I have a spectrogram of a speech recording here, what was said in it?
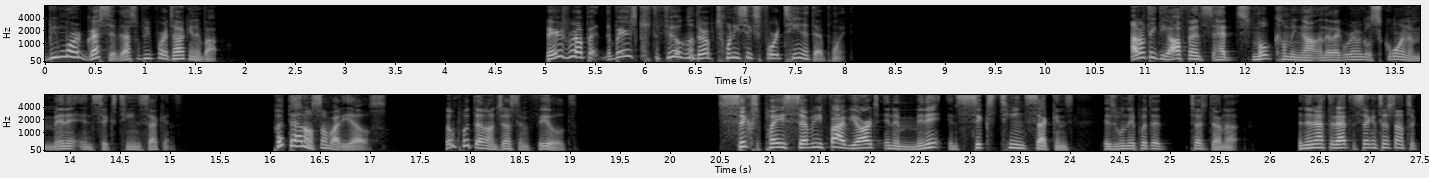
be more aggressive. That's what people are talking about. Bears were up at the Bears kicked the field goal. They're up 26-14 at that point. I don't think the offense had smoke coming out and they're like, we're gonna go score in a minute and 16 seconds. Put that on somebody else. Don't put that on Justin Fields. Six plays, 75 yards in a minute and 16 seconds is when they put that touchdown up. And then after that, the second touchdown took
